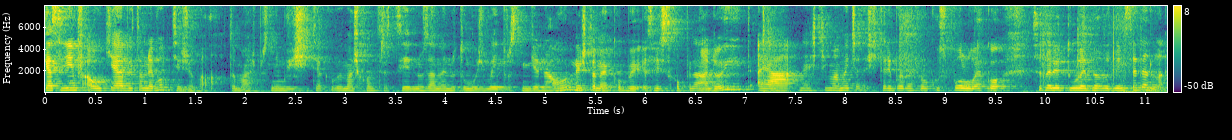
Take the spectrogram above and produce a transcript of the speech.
já sedím v autě, abych tam neobtěžovala. To máš, prostě můžeš jít, jakoby máš kontrakci jednu za minutu, můžeme jít prostě někde nahoru, než tam jakoby jsi schopná dojít. A já, ne, ještě máme čas, ještě tady budeme chvilku spolu, jako se tady tulit na rodním sedadle.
